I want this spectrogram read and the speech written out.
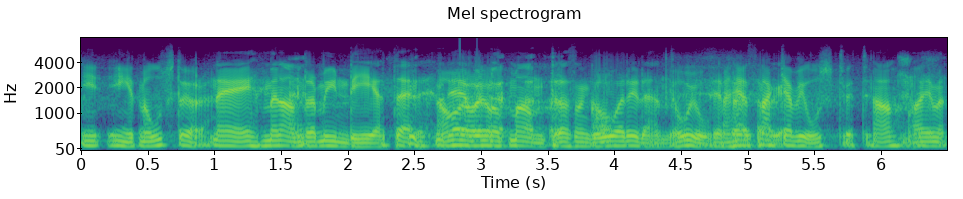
inget, inget med ost att göra. Nej, men andra myndigheter. Ja, det är ja, väl något mantra som Ja. går i den. Jo, jo, det men här snackar vi ost. Vet du. Ja, jajamän.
